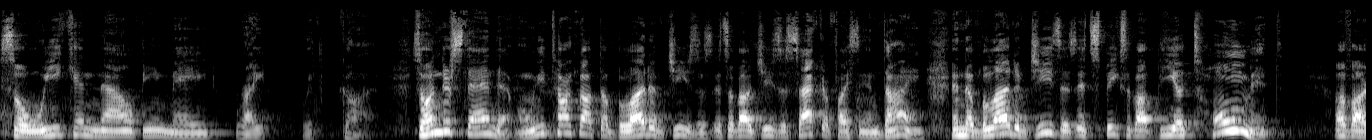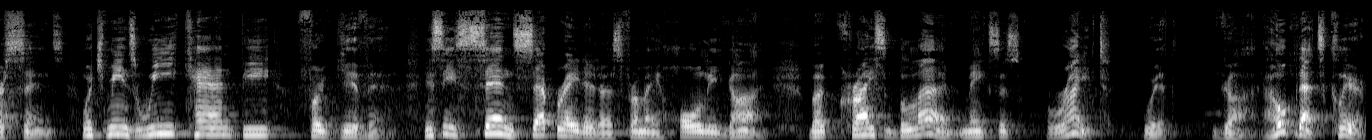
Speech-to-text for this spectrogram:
So we can now be made right with God. So understand that when we talk about the blood of Jesus, it's about Jesus sacrificing and dying. And the blood of Jesus, it speaks about the atonement of our sins, which means we can be forgiven. You see, sin separated us from a holy God, but Christ's blood makes us right with God. I hope that's clear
